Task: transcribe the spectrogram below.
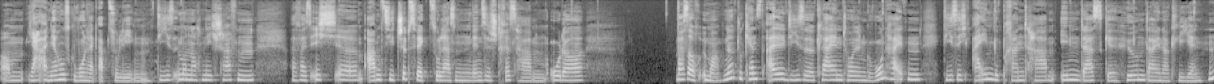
ähm, ja, Ernährungsgewohnheit abzulegen, die es immer noch nicht schaffen, was weiß ich, äh, abends die Chips wegzulassen, wenn sie Stress haben oder was auch immer. Ne? Du kennst all diese kleinen, tollen Gewohnheiten, die sich eingebrannt haben in das Gehirn deiner Klienten.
